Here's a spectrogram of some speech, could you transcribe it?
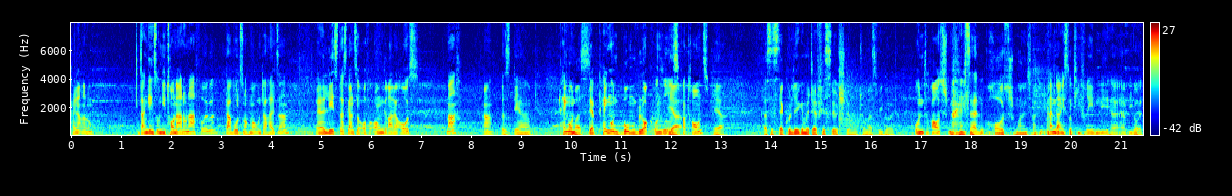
keine Ahnung. Dann ging es um die Tornado-Nachfolge, da wurde es nochmal unterhaltsam. Äh, lest das Ganze auf Augen geradeaus nach. Ja, das ist der Peng und, der Peng und Bumm-Block unseres Ja. Vertrauens. Ja. Das ist der Kollege mit der Fistelstimme, Thomas Wiegold. Und Rausschmeißer, Rausschmeißer, ich kann gar nicht so tief reden wie Herr Wiegold.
